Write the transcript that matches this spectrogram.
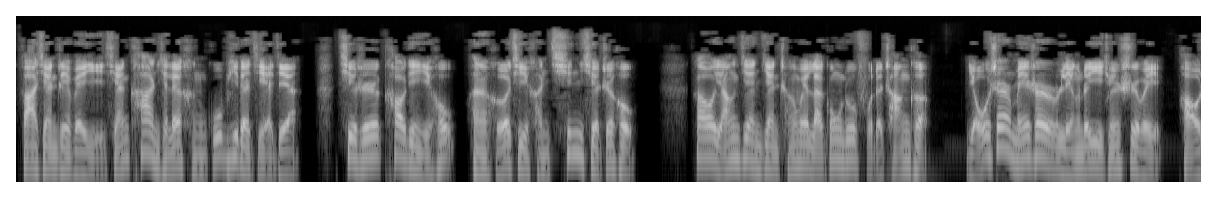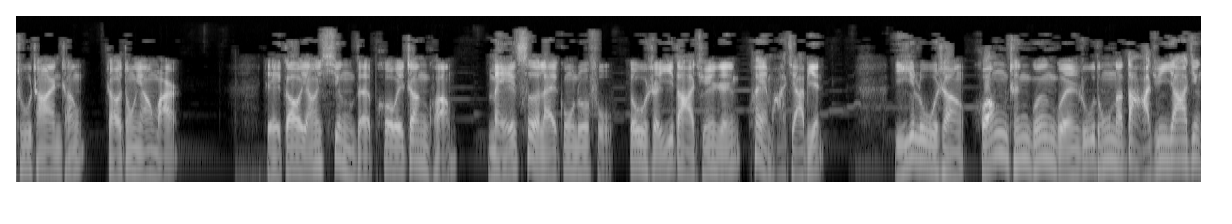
发现这位以前看起来很孤僻的姐姐，其实靠近以后很和气、很亲切。之后，高阳渐渐成为了公主府的常客。有事没事领着一群侍卫跑出长安城找东阳玩。这高阳性子颇为张狂，每次来公主府都是一大群人快马加鞭，一路上黄尘滚滚，如同那大军压境。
